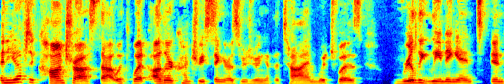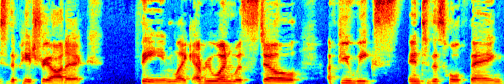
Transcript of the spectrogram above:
And you have to contrast that with what other country singers were doing at the time, which was really leaning in, into the patriotic theme. Like everyone was still a few weeks into this whole thing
